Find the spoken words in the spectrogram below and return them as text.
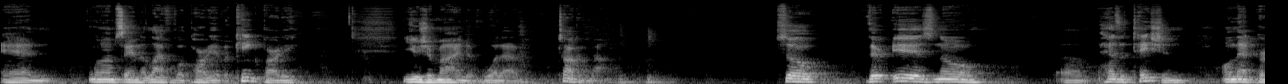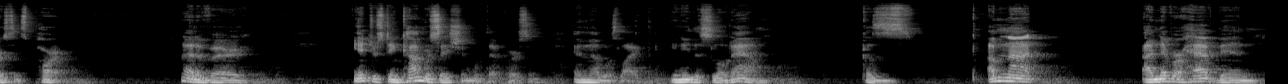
And when I'm saying the life of a party of a kink party, use your mind of what I'm talking about. So there is no uh, hesitation on that person's part. I had a very interesting conversation with that person, and I was like, "You need to slow down," because I'm not. I never have been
